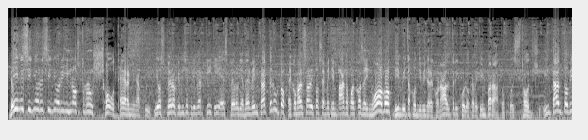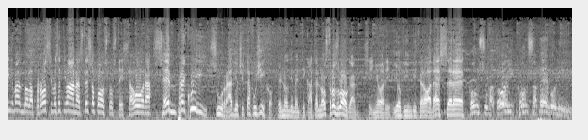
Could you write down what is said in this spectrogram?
Bene signore e signori, il nostro show termina qui. Io spero che vi siete divertiti e spero di avervi intrattenuto. E come al solito, se avete imparato qualcosa di nuovo, vi invito a condividere con altri quello che avete imparato quest'oggi. Intanto vi rimando alla prossima settimana, stesso posto, stessa ora, sempre qui su Radio Città Fujiko. E non dimenticate il nostro slogan. Signori, io vi inviterò ad essere consumatori consapevoli.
